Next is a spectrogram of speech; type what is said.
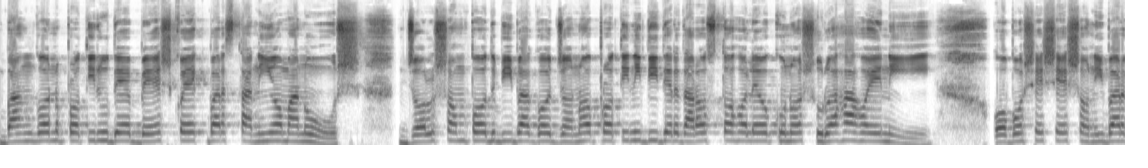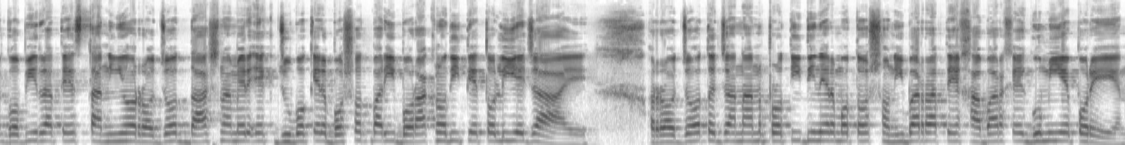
বাঙ্গন প্রতিরোধে বেশ কয়েকবার স্থানীয় মানুষ, জল সম্পদ বিভাগ জনপ্রতিনিধিদের দ্বারস্থ হলেও কোনো সুরাহা হয়নি। অবশেষে শনিবার গভীর রাতে স্থানীয় রজত দাস নামের এক যুবকের বসতবাড়ি বরাক নদীতে তলিয়ে যায়। রজত জানান, প্রতিদিনের মতো শনিবার রাতে খাবার খেয়ে ঘুমিয়ে পড়েন।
